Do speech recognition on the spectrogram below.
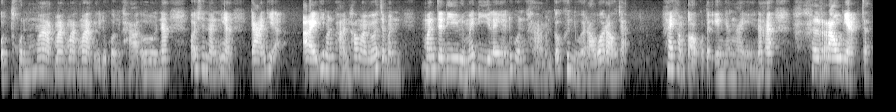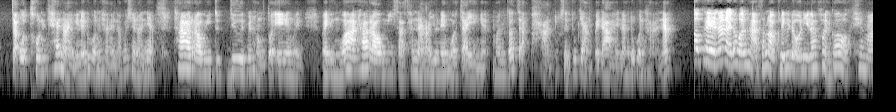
อดทนมากมากมากมากเลยทุกคนค่ะเออนะเพราะฉะนั้นเนี่ยการที่ อะไรที่มันผ่านเข้ามาไม่ว่าจะมันมันจะดีหรือไม่ดีอะไรเงี้ยทุกคนค่ะมันก็ขึ้นอยู่กับเราว่าเราจะให้คำตอบกับตัวเองยังไงนะคะ เราเนี่ยจะจะอดทนแค่ไหนนะทุกคนค่ะนะเพราะฉะนั้นเนี่ยถ้าเรามีจุดยืนเป็นของตัวเองหมายหมายถึงว่าถ้าเรามีศาสนาอยู่ในหัวใจอย่างเงี้ยมันก็จะผ่านทุกสิ่งทุกอย่างไปได้นะทุกคนค่ะนะ เคนั่นแหละทุกคนค่ะสำหรับคลิปวิดีโอนี้นะขวัญก็แค่มา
